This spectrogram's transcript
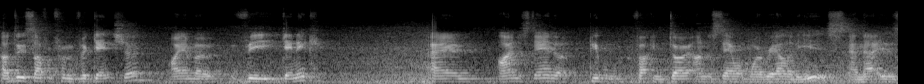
I do suffer from vegantia. I am a veganic, and I understand that people fucking don't understand what my reality is, and that is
